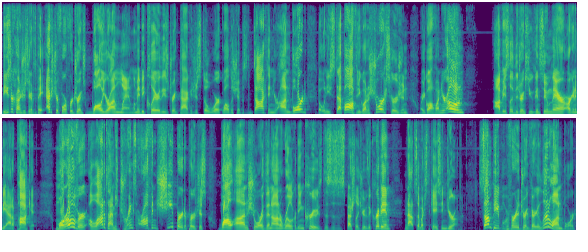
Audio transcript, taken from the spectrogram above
these are countries you're going to have to pay extra for for drinks while you're on land. Let me be clear these drink packages still work while the ship isn't docked and you're on board, but when you step off and you go on a shore excursion or you go off on your own, obviously the drinks you consume there are going to be out of pocket. Moreover, a lot of times drinks are often cheaper to purchase while on shore than on a Royal Caribbean cruise. This is especially true of the Caribbean, not so much the case in Europe. Some people prefer to drink very little on board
